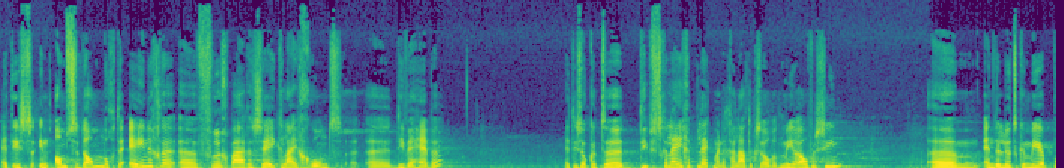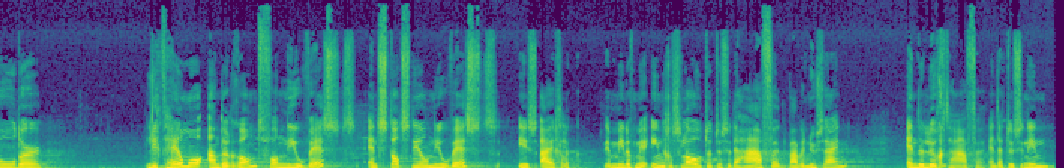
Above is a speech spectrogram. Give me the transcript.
Het is in Amsterdam nog de enige eh, vruchtbare zeekleigrond eh, die we hebben. Het is ook het diepst gelegen plek, maar daar laat ik zo wat meer over zien. Ehm, en de Lutkemeerpolder ligt helemaal aan de rand van Nieuw-West. En stadsdeel Nieuw-West is eigenlijk min of meer ingesloten tussen de haven, waar we nu zijn, en de luchthaven. En daartussenin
